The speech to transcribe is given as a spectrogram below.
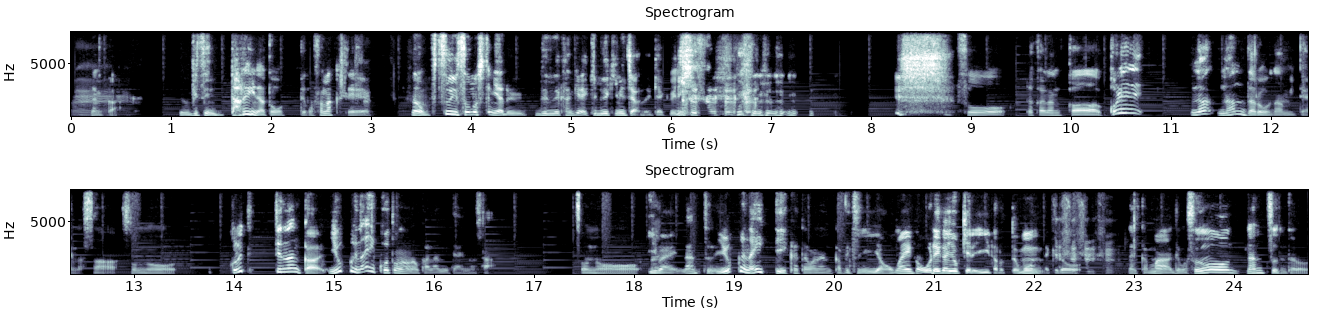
うんなんか別にだるいなと思って押さなくて、なんか普通にその下にある全然関係ない切り抜き見ちゃうんだよ、逆に。そう。だからなんか、これ、な、なんだろうな、みたいなさ、その、これってなんか良くないことなのかな、みたいなさ。その、いわゆる、なんていうの、良くないって言い方はなんか別に、いや、お前が、俺が良ければいいだろうって思うんだけど、なんかまあ、でもその、なんつうんだろう。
